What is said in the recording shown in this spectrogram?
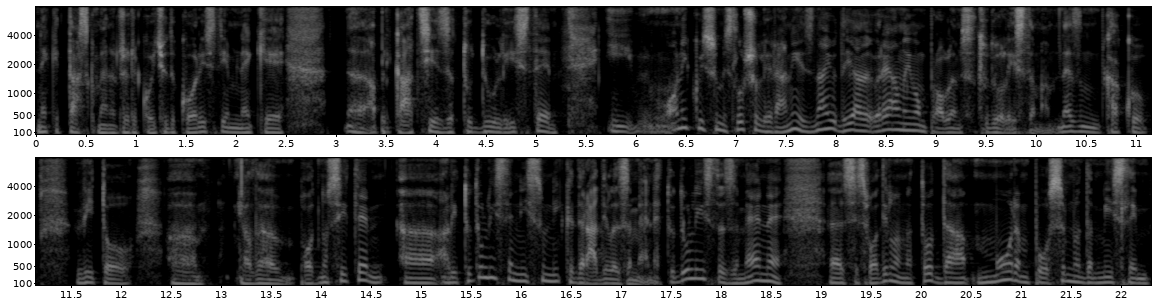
neke task menadžere koje ću da koristim, neke aplikacije za to-do liste i oni koji su me slušali ranije znaju da ja realno imam problem sa to-do listama. Ne znam kako vi to uh, jel da, podnosite, ali to-do liste nisu nikad radile za mene. To-do lista za mene e, se svodila na to da moram posebno da mislim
